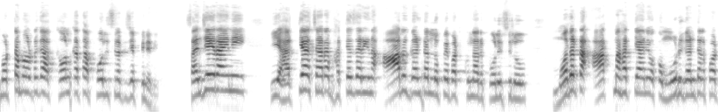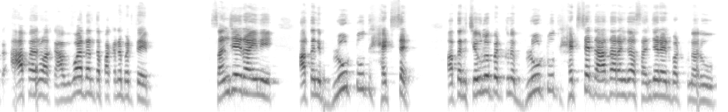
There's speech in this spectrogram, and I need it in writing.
మొట్టమొదటిగా కోల్కతా పోలీసులకు చెప్పినది. సంజయ్ రాయ్ని ఈ అత్యాచారం హత్య జరిగిన ఆరు గంటల్లోపే పట్టుకున్నారు పోలీసులు. మొదట ఆత్మహత్య అని ఒక మూడు గంటల పాటు ఆపారు. ఆ వివాదంతా పక్కన పెడితే సంజయ్ రాయ్ని అతని బ్లూటూత్ హెడ్సెట్ అతని చెవిలో పెట్టుకునే బ్లూటూత్ హెడ్సెట్ ఆధారంగా సంజయ్ రాయ్ని పట్టుకున్నారు.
